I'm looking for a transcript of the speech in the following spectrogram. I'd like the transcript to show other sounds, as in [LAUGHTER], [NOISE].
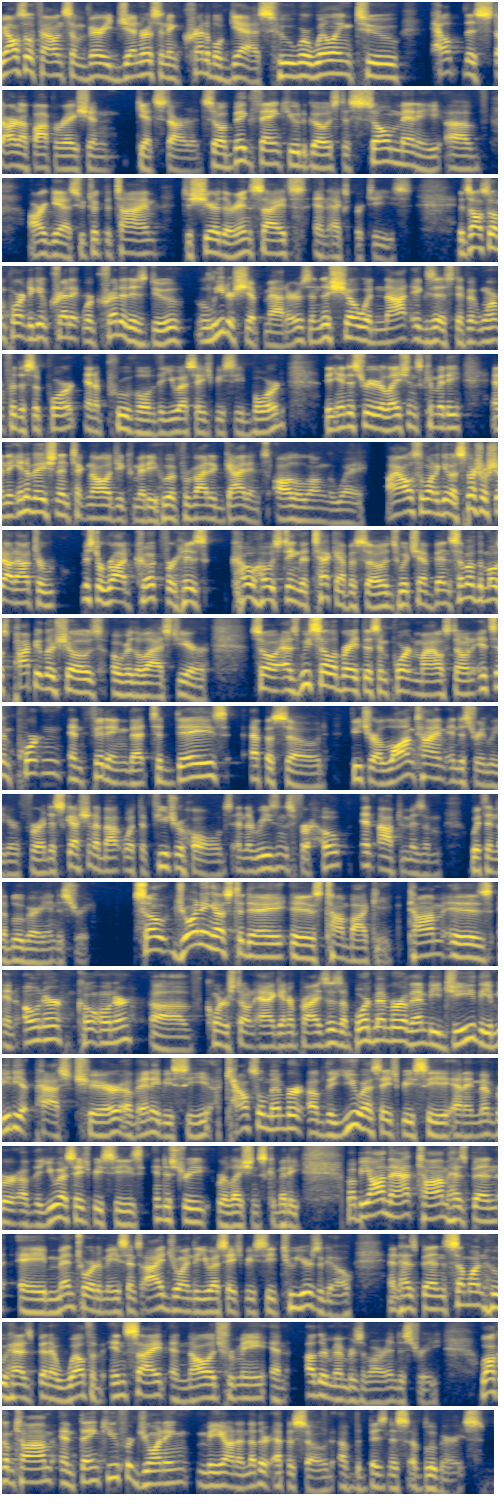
We also found some very generous and incredible guests who were willing to help this startup operation get started. So a big thank you goes to so many of our guests who took the time to share their insights and expertise. It's also important to give credit where credit is due. Leadership matters, and this show would not exist if it weren't for the support and approval of the USHBC board, the Industry Relations Committee, and the Innovation and Technology Committee, who have provided guidance all along the way. I also want to give a special shout out to Mr. Rod Cook for his co hosting the tech episodes, which have been some of the most popular shows over the last year. So, as we celebrate this important milestone, it's important and fitting that today's episode feature a longtime industry leader for a discussion about what the future holds and the reasons for hope and optimism within the blueberry industry. So, joining us today is Tom Bodtke. Tom is an owner, co owner of Cornerstone Ag Enterprises, a board member of MBG, the immediate past chair of NABC, a council member of the USHBC, and a member of the USHBC's Industry Relations Committee. But beyond that, Tom has been a mentor to me since I joined the USHBC two years ago and has been someone who has been a wealth of insight and knowledge for me and other members of our industry. Welcome, Tom, and thank you for joining me on another episode of the Business of Blueberries.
